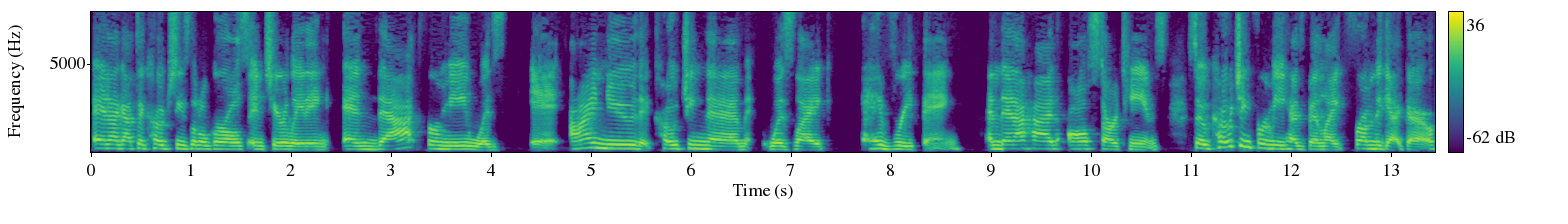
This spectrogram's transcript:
And I got to coach these little girls in cheerleading. And that for me was it. I knew that coaching them was like everything. And then I had all star teams. So coaching for me has been like from the get go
